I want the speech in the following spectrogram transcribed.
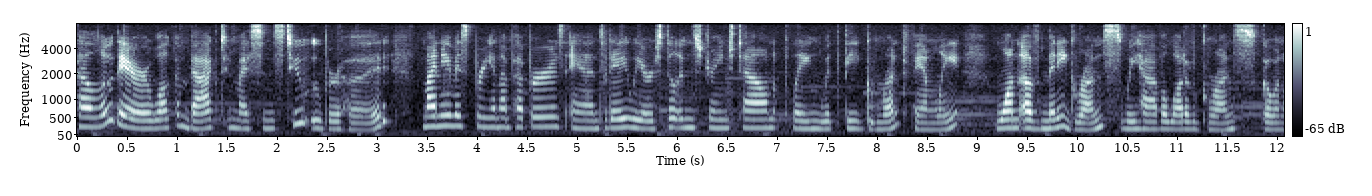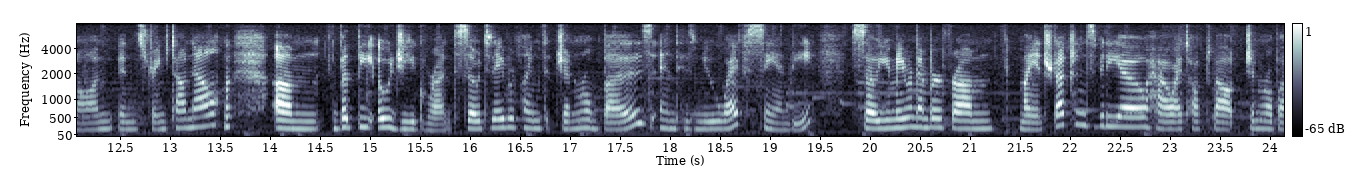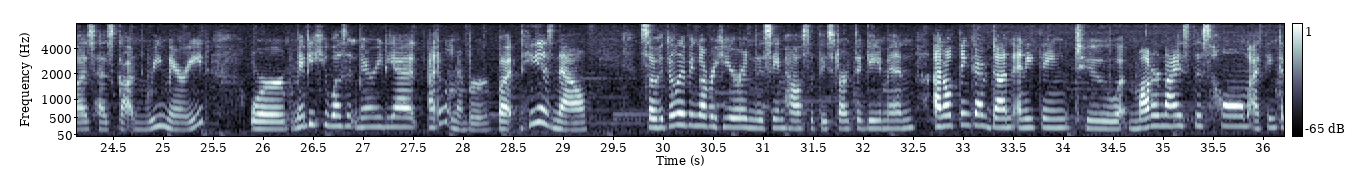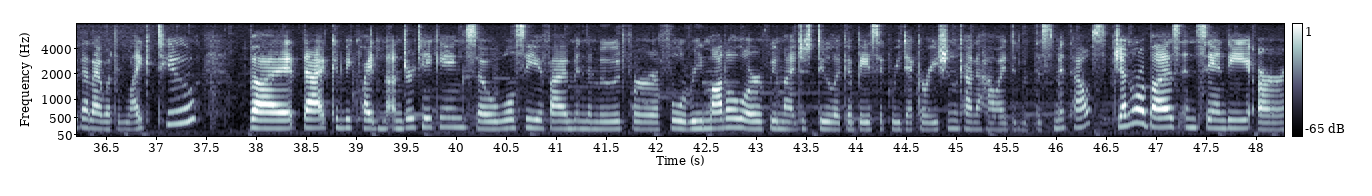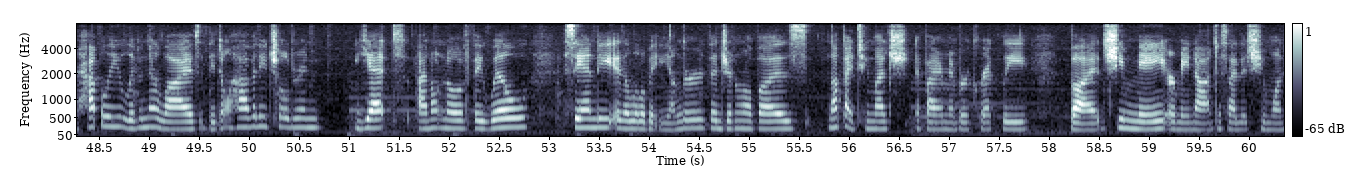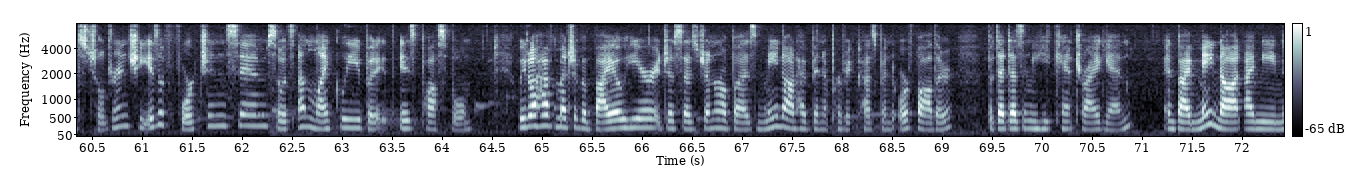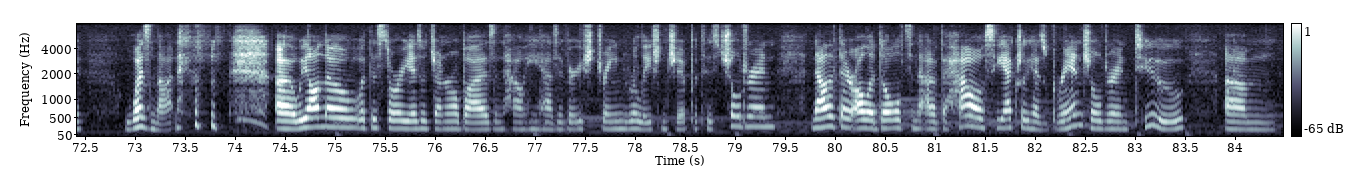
Hello there, welcome back to my Sims 2 Uberhood. My name is Brianna Peppers, and today we are still in Strangetown playing with the Grunt family, one of many grunts. We have a lot of grunts going on in Strangetown now, um, but the OG grunt. So today we're playing with General Buzz and his new wife Sandy. So you may remember from my introductions video how I talked about General Buzz has gotten remarried, or maybe he wasn't married yet, I don't remember, but he is now. So they're living over here in the same house that they start the game in. I don't think I've done anything to modernize this home. I think that I would like to, but that could be quite an undertaking. So we'll see if I'm in the mood for a full remodel or if we might just do like a basic redecoration, kind of how I did with the Smith house. General Buzz and Sandy are happily living their lives. They don't have any children yet. I don't know if they will. Sandy is a little bit younger than General Buzz, not by too much if I remember correctly but she may or may not decide that she wants children. She is a fortune sim, so it's unlikely, but it is possible. We don't have much of a bio here, it just says General Buzz may not have been a perfect husband or father, but that doesn't mean he can't try again. And by may not, I mean was not. uh, we all know what the story is with General Buzz and how he has a very strained relationship with his children. Now that they're all adults and out of the house, he actually has grandchildren too. Um,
